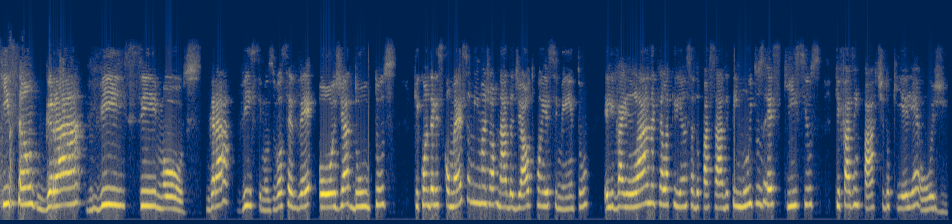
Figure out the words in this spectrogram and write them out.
Que são gravíssimos. gravíssimos. Você vê hoje adultos que quando eles começam em uma jornada de autoconhecimento, ele vai lá naquela criança do passado e tem muitos resquícios que fazem parte do que ele é hoje.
